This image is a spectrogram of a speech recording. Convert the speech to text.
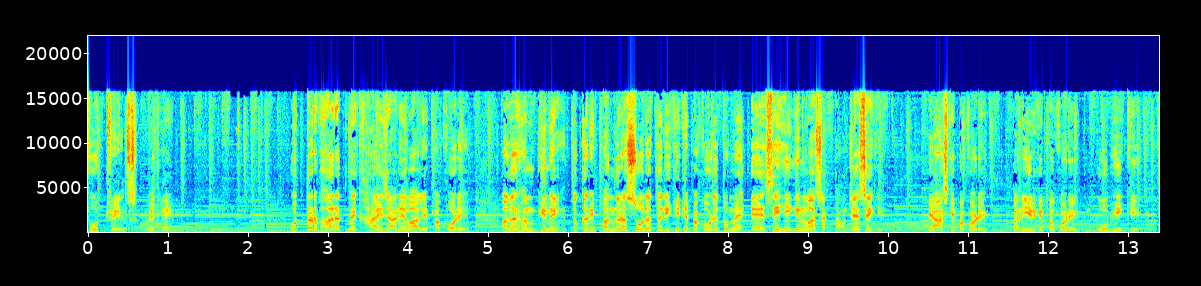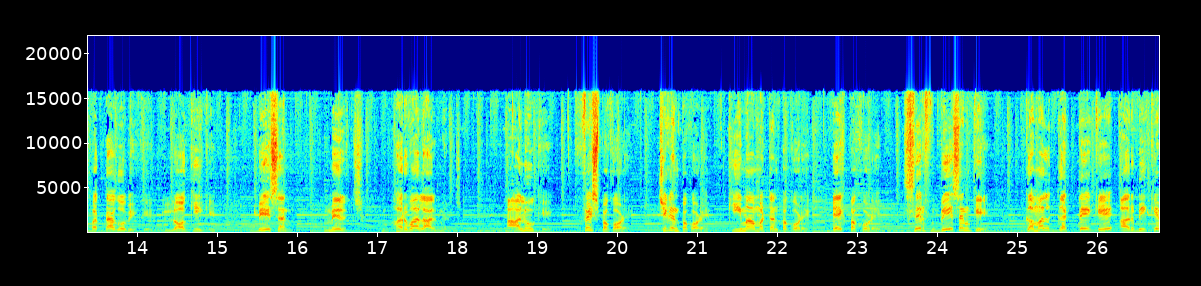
फ़ूड ट्रेल्स विथ हेम उत्तर भारत में खाए जाने वाले पकोड़े अगर हम गिने तो करीब 15-16 तरीके के पकोड़े तो मैं ऐसे ही गिनवा सकता हूँ, जैसे कि प्याज के पकोड़े, पनीर के पकोड़े, गोभी के पत्ता गोभी के, लौकी के, बेसन मिर्च, भरवा लाल मिर्च, आलू के फ़िश पकौड़े, चिकन पकौड़े, कीमा मटन पकौड़े एग पकौड़े, सिर्फ़ बेसन के, कमल गट्टे के, अरबी के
